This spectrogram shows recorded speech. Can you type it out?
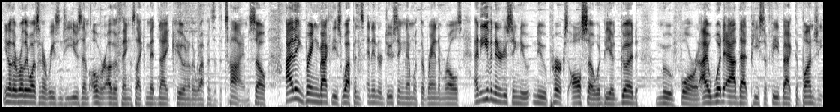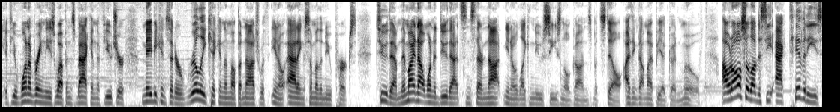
You know, there really wasn't a reason to use them over other things like Midnight Coup and other weapons at the time. So I think bringing back these weapons and introducing them with the random rolls and even introducing new new perks also would be a good move forward. I would add that piece of feedback to Bungie. If you want to bring these weapons back in the future, maybe consider really kicking them up a notch with, you know, adding some of the new perks to them. They might not want to do that since they're not, you know, like new seasonal guns, but still, I think that might be a good move. I would also love to see activities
